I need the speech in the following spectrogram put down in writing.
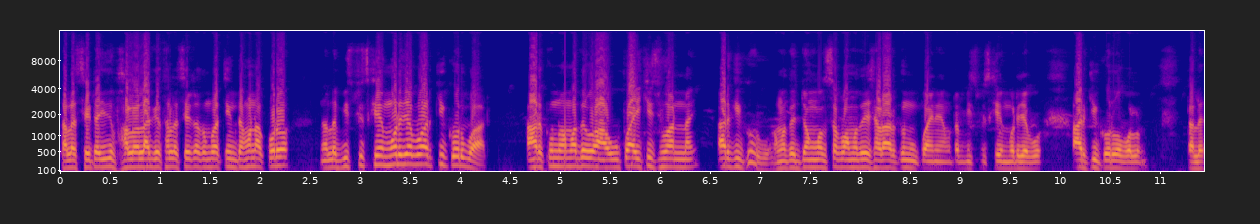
তাহলে সেটা যদি ভালো লাগে, তাহলে সেটা তোমরা চিন্তা ভাবনা করো নাহলে বিষ পিস খেয়ে মরে যাব আর কি করব আর? আর কোনো আমাদের উপায় কিছু আর নাই আর কি করব? আমাদের জঙ্গল সাপ আমাদের ছাড়া আর কোনো উপায় নেই আমরা বিষ পিস খেয়ে মরে যাব আর কি করব বলুন? তাহলে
